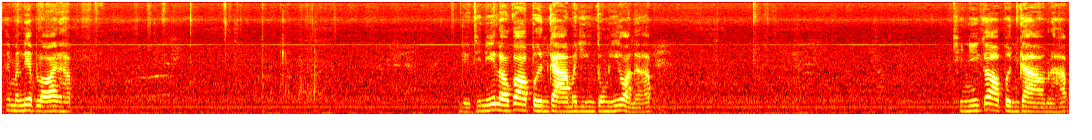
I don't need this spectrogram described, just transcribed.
ให้มันเรียบร้อยนะครับ เดี๋ยว ทีนี้เราก็เอาปืนกาวมายิงตรงนี้ก่อนนะครับ ทีนี้ก็เอาปืนกาวนะครับ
